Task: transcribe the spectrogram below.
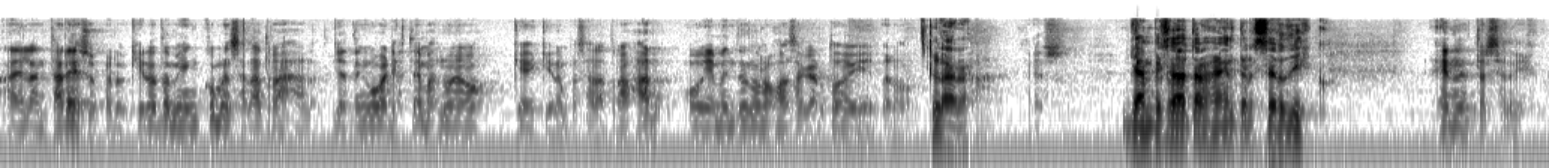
adelantar eso, pero quiero también comenzar a trabajar. Ya tengo varios temas nuevos que quiero empezar a trabajar. Obviamente no los voy a sacar todavía, pero... Claro. eso. Ya empezar a trabajar en el tercer disco. En el tercer disco.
